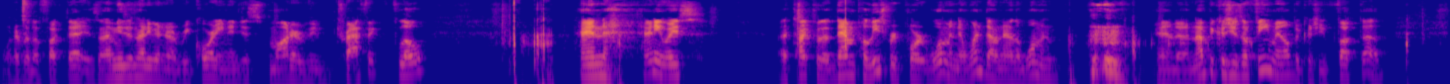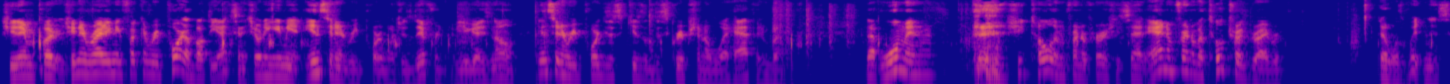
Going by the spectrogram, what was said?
whatever the fuck that is. I mean, there's not even a recording. It just monitor traffic flow. And anyways, I talked to the damn police report woman that went down there, the woman, and uh, not because she's a female, because she fucked up. She didn't put, she didn't write any fucking report about the accident. She only gave me an incident report, which is different. If you guys know, incident report just gives a description of what happened. But that woman, she told in front of her, she said, and in front of a tow truck driver that was witness,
